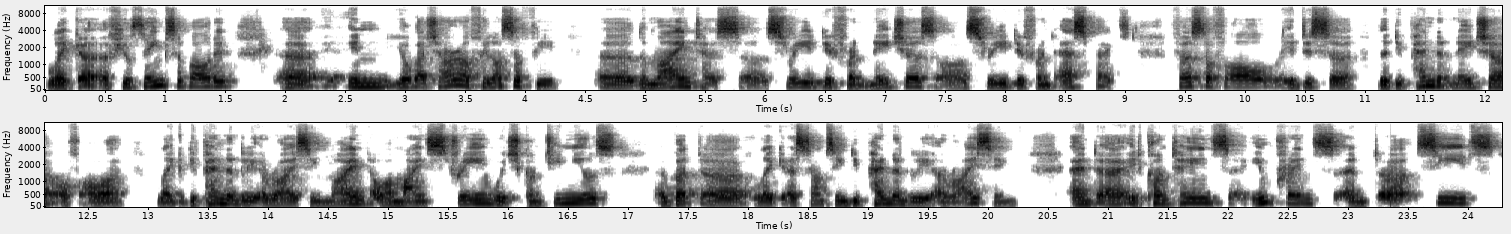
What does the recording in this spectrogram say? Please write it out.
like a, a, few things about it. Uh, in Yogacara philosophy, uh, the mind has three different natures or three different aspects. First of all, it is the dependent nature of our like dependently arising mind, our mind stream, which continues but uh, like as something dependently arising. And uh, it contains imprints and uh, seeds.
